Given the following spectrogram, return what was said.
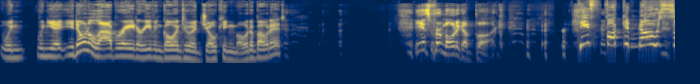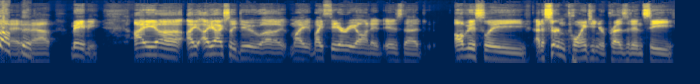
when when you you don't elaborate or even go into a joking mode about it He is promoting a book. he fucking knows something Yeah, maybe. I uh I, I actually do. Uh my my theory on it is that obviously at a certain point in your presidency,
